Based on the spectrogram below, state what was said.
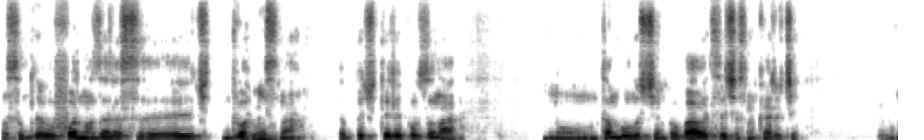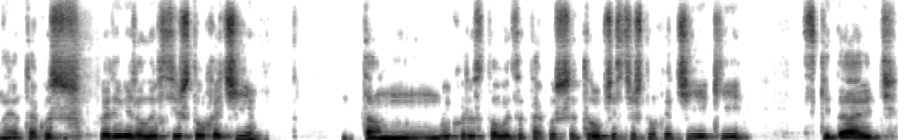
Особливо форма зараз е, двохмісна, тобто чотири повзуна. Ну, там було з чим побавитися, чесно кажучи. Е, Також перевірили всі штовхачі. Там використовуються також ще трубчасті штовхачі, які скидають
